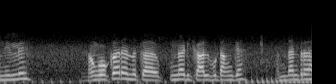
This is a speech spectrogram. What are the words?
நில்லு. அங்கே உட்காரு அந்த க முன்னாடி கால் போட்டு அங்கே. அந்தான்றா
